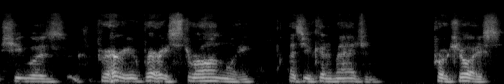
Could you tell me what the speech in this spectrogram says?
she was very, very strongly, as you can imagine, pro choice.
